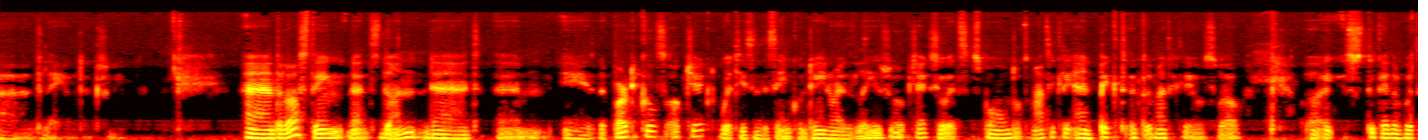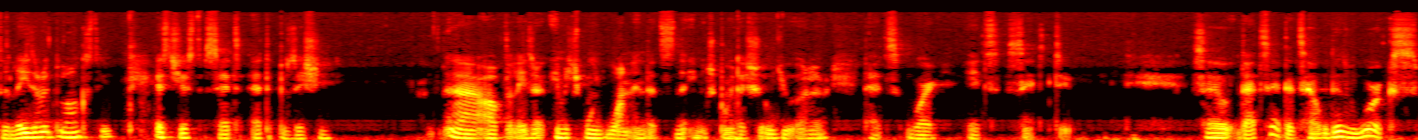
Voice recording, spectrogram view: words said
uh, the layout actually. And the last thing that's done that um, is the particles object, which is in the same container as the laser object, so it's spawned automatically and picked automatically as well. Uh, together with the laser it belongs to, it's just set at the position uh, of the laser image point 1, and that's the image point I showed you earlier. That's where it's set to. So that's it, that's how this works.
